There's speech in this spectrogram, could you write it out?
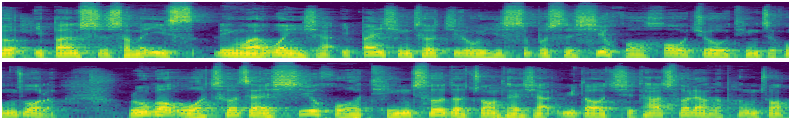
个一般是什么意思？另外问一下，一般行车记录仪是不是熄火后就停止工作了？如果我车在熄火停车的状态下遇到其他车辆的碰撞，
